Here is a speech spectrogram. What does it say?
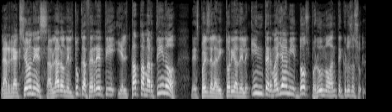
las reacciones. Hablaron el Tuca Ferretti y el Tata Martino después de la victoria del Inter Miami 2 por 1 ante Cruz Azul.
